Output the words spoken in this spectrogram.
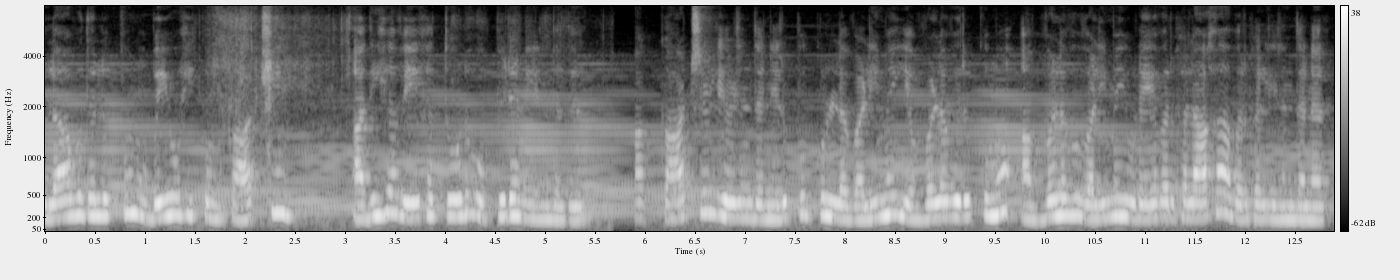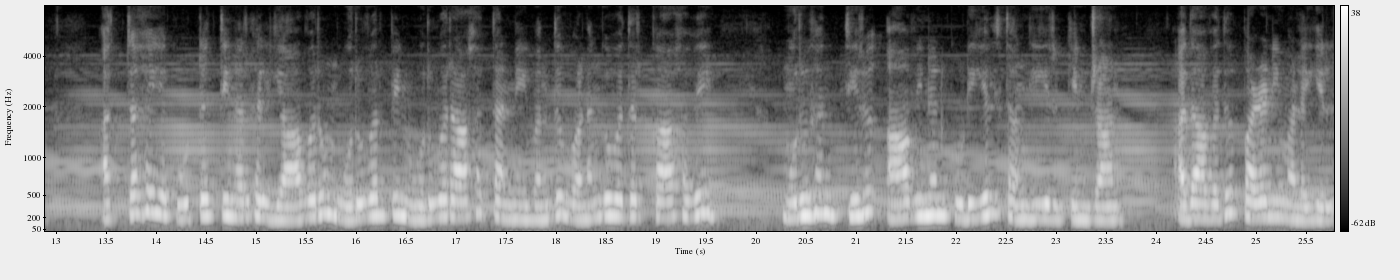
உலாவுதலுக்கும் உபயோகிக்கும் காற்றின் அதிக வேகத்தோடு ஒப்பிட நேர்ந்தது. அக்காற்றில் எழுந்த நெருப்புக்குள்ள வலிமை எவ்வளவு இருக்குமோ அவ்வளவு வலிமையுடையவர்களாக அவர்கள் இருந்தனர். அத்தகைய கூட்டத்தினர்கள் யாவரும் ஒருவர் பின் ஒருவராக தன்னை வந்து வணங்குவதற்காகவே முருகன் திரு ஆவினன்குடியில் தங்கியிருக்கின்றான். அதாவது பழனிமலையில்.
